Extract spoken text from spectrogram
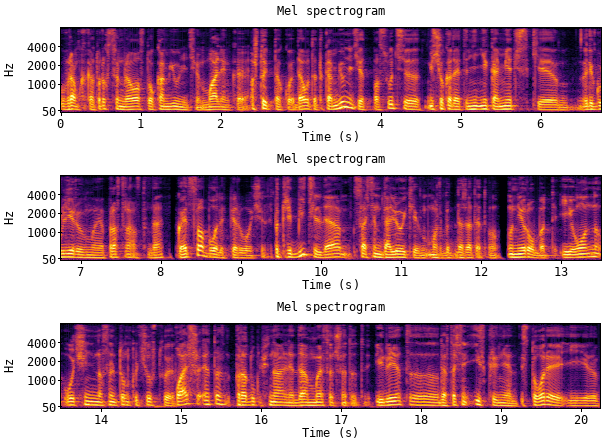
в рамках которых сформировалось то комьюнити маленькое. А что это такое? Да, вот это комьюнити, это, по сути, еще когда это не коммерчески регулируемое пространство, да, это свобода в первую очередь. Потребитель, да, совсем далекий, может быть, даже от этого, он не робот, и он очень, на самом деле, тонко чувствует, фальш это продукт финальный, да, месседж этот, или это достаточно искренняя история и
